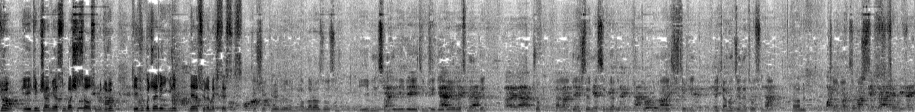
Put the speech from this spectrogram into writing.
Müdürüm, eğitim camiasının başı sağ olsun müdürüm. Tevfik Hoca ile ilgili neler söylemek istersiniz? Teşekkür ediyorum. Allah razı olsun. İyi bir insandı, iyi bir eğitimciydi, iyi bir öğretmendi. Çok e, gençler, nesiller Türk toplumuna yetiştirdi. Mekanı cennet olsun diyorum. Amin. Camiamızın başı sağ olsun. Sağ olun.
